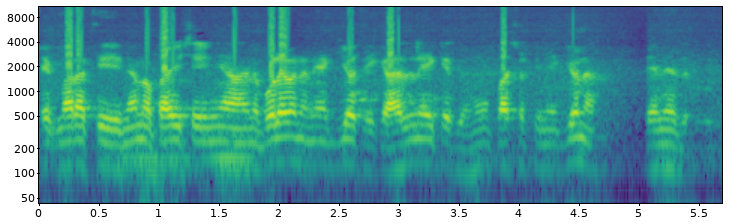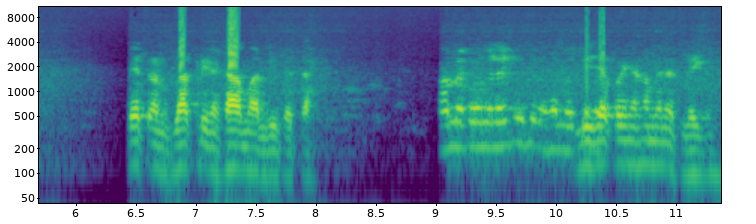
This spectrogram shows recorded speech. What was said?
એક મારાથી નાનો ભાઈ છે અહીંયા એને બોલાવ્યો ને એક ગયો છે. કે હાલ નહીં કે હું પાછળથી મેં ગયો ને તેને બે ત્રણ લાકડીને ઘા મારી લીધા હતા. બીજા કોઈને સામે નથી લઈ ગયું.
